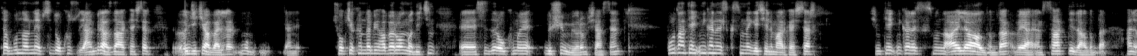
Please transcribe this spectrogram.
Tabi bunların hepsi 9 yani biraz daha arkadaşlar önceki haberler yani çok yakında bir haber olmadığı için e, sizlere okumaya düşünmüyorum şahsen. Buradan teknik analiz kısmına geçelim arkadaşlar. Şimdi teknik analiz kısmında aylığı aldığımda veya yani saatli de aldığımda hani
